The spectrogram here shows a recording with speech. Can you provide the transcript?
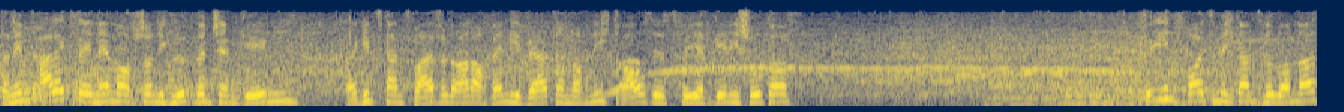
Da nimmt Alexei Nemov schon die Glückwünsche entgegen. Da gibt es keinen Zweifel dran, auch wenn die Wertung noch nicht raus ist für Jewgeni Schukow. Für ihn freut es mich ganz besonders,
